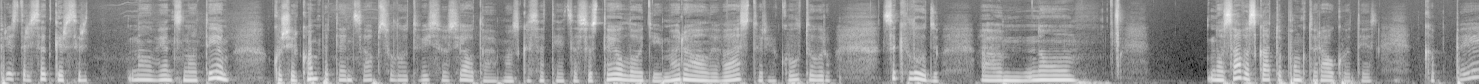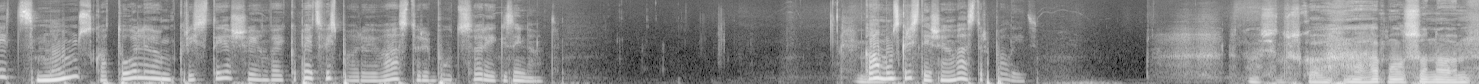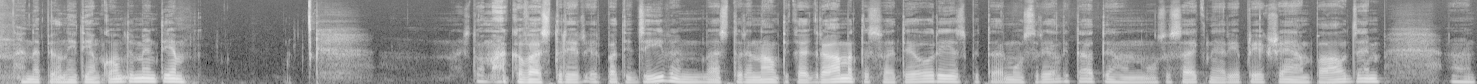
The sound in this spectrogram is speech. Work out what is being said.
priesteris Edgars ir nu, viens no tiem, kurš ir kompetents absolūti visos jautājumos, kas attiecas uz teoloģiju, morāli, vēsturi, kultūru. Saki, lūdzu, um, nu, no sava skatu punkta raugoties, kāpēc mums, katoļiem, kristiešiem, vai kāpēc vispārēji vēsturi būtu svarīgi zināt? Kā mums, kristiešiem, vēsture palīdz? Es drusku apmulsu no nepilnītiem komplimentiem. Es domāju, ka vēsture ir, ir pati dzīve, vēsture nav tikai grāmatas vai teorijas, bet tā ir mūsu realitāte un mūsu saikne ar iepriekšējām paudzēm.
